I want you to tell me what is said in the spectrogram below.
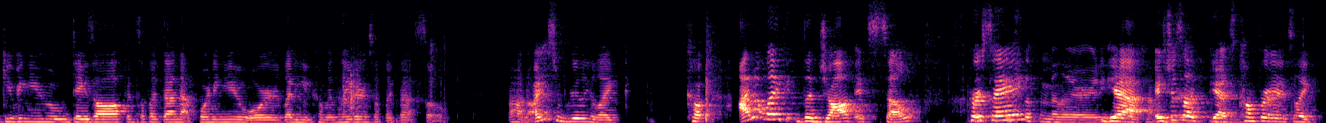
giving you days off and stuff like that, not pointing you or letting you come in later and stuff like that. So I don't know. I just really like. Co- I don't like the job itself per It's- se. It's the familiarity. yeah, the it's just like comfort. yeah, it's comfort and it's like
